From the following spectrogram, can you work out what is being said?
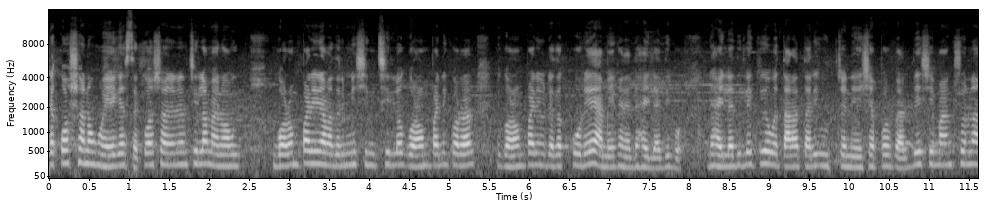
এটা কষানো হয়ে গেছে। কষানো ছিলাম এবং গরম পানির আমাদের মিশিং ছিল। গরম পানি করার, গরম পানি ওটা করে আমি এখানে ঢাইলা দিব। ঢাইলা দিলে কী হবে? তাড়াতাড়ি উচ্চানি এসে পড়বে। আর বেশি মাংস না,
